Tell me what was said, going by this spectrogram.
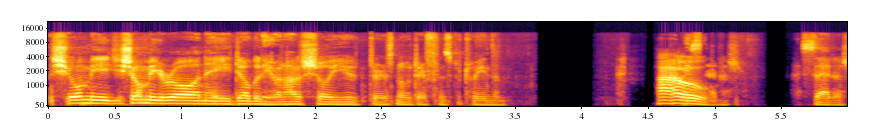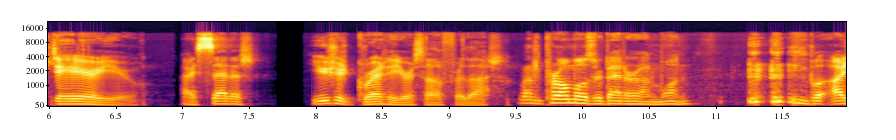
show me show me Raw and AEW, and I'll show you there's no difference between them. I oh. said it. I said it. dare you? I said it. You should Greta yourself for that. Well, the promos are better on one, but I,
